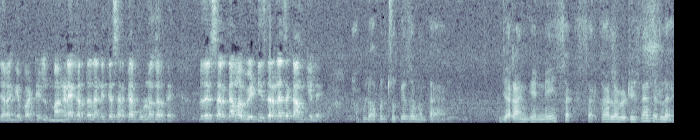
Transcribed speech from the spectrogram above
जरंगे पाटील मागण्या करतात आणि ते सरकार पूर्ण करतंय. कुठेतरी सरकारला वेटीस धरण्याचं काम केलंय का? आपलं आपण चुकीचं म्हणताय. जरांगेंनी स सरकारला वेठीस नाही धरलंय.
